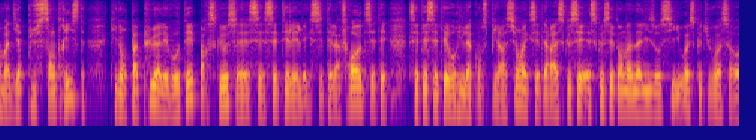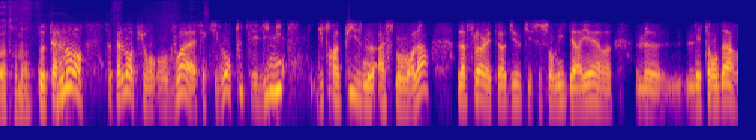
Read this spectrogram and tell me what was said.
on va dire plus centristes qui n'ont pas pu aller voter parce que c'était la fraude, c'était ces théories de la conspiration, etc. Est-ce que c'est que c'est ton analyse aussi ou est-ce que tu vois ça autrement? Totalement, totalement. Puis on, voit effectivement toutes les limites du Trumpisme à ce moment-là. Lafleur et Perdue qui se sont mis derrière l'étendard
